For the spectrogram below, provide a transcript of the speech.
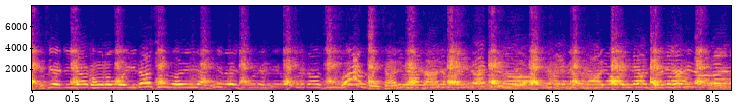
చేసేటి యాగంలో నారాయణ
